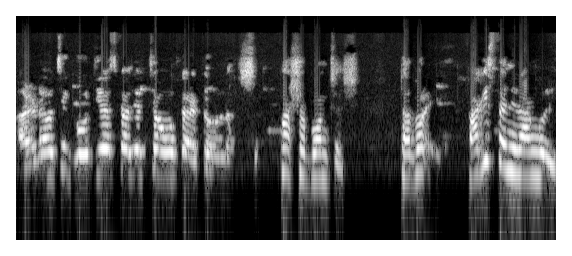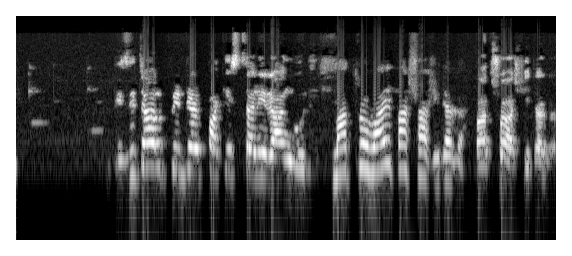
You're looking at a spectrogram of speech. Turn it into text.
আর এটা হচ্ছে গর্জিয়াস কাজের চমৎকার একটা পাঁচশো পঞ্চাশ। তারপর পাকিস্তানি রাঙ্গুলি। ডিজিটাল প্রিন্টের পাকিস্তানি রাঙ্গুলি। মাত্র ভাই পাঁচশো আশি টাকা। পাঁচশো আশি টাকা।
